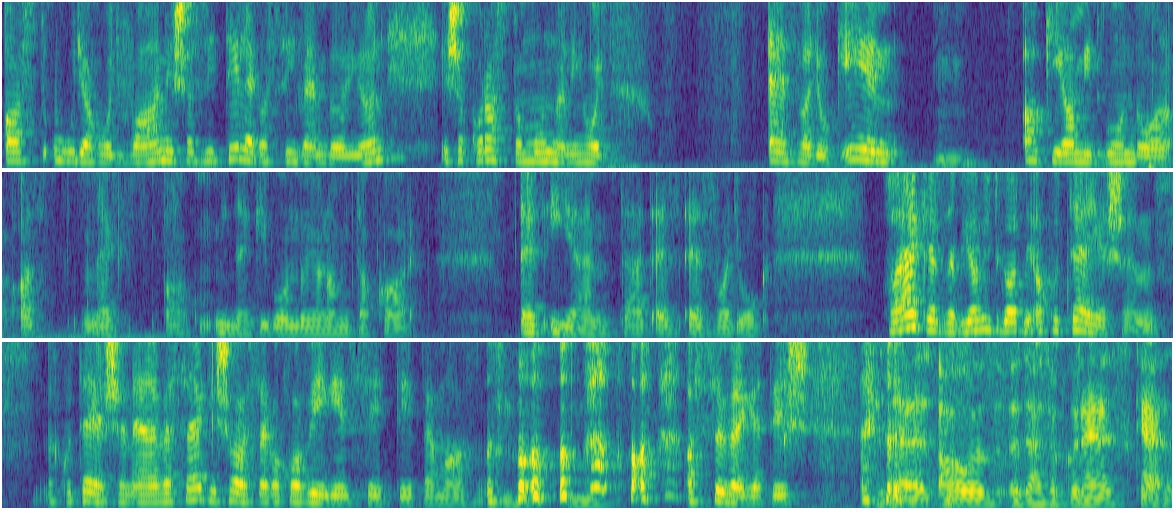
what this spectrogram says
azt úgy, ahogy van, és az így tényleg a szívemből jön, és akkor azt tudom mondani, hogy ez vagyok én, mm aki amit gondol, az meg a, mindenki gondoljon, amit akar. Ez ilyen, tehát ez, ez vagyok. Ha elkezdem javítgatni, akkor teljesen, akkor teljesen elveszek, és valószínűleg akkor a végén széttépem a, a, a szöveget is. De, ahhoz, de hát akkor ehhez kell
